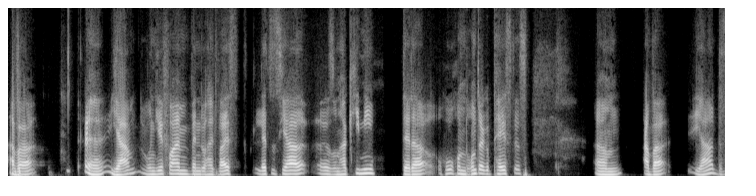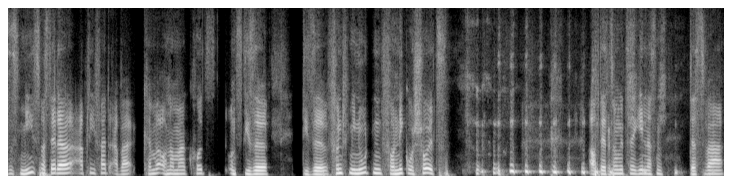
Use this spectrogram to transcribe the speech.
Aber äh, ja, Mounier vor allem, wenn du halt weißt, letztes Jahr äh, so ein Hakimi, der da hoch und runter gepaced ist. Ähm, aber ja, das ist mies, was der da abliefert. Aber können wir auch noch mal kurz uns diese, diese fünf Minuten von Nico Schulz auf der Zunge zergehen lassen? Das war,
